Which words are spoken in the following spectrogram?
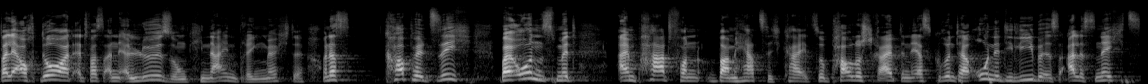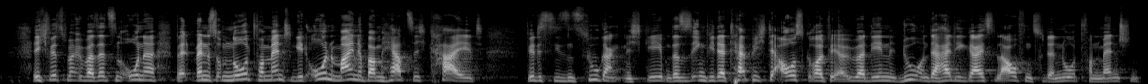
weil er auch dort etwas an Erlösung hineinbringen möchte. Und das koppelt sich bei uns mit einem Part von Barmherzigkeit. So Paulus schreibt in 1. Korinther, ohne die Liebe ist alles nichts. Ich will es mal übersetzen, ohne, wenn es um Not von Menschen geht, ohne meine Barmherzigkeit wird es diesen Zugang nicht geben. Das ist irgendwie der Teppich, der ausgerollt wird, über den du und der Heilige Geist laufen zu der Not von Menschen.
